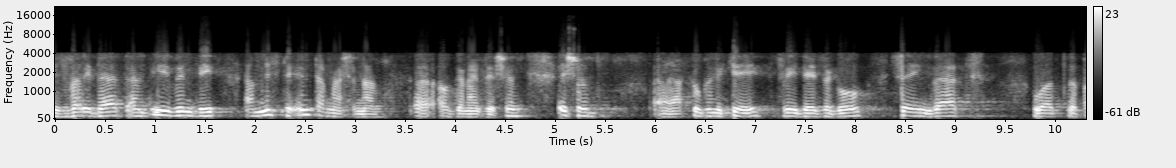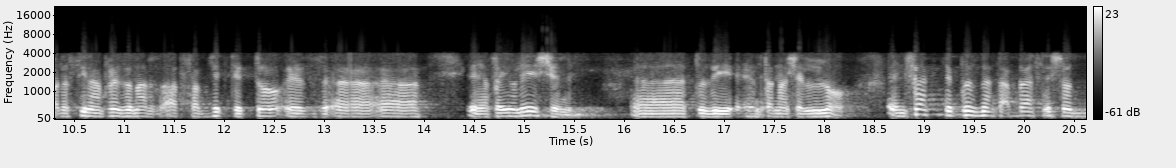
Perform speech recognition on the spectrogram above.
is very bad and even the Amnesty International uh, organization issued a communique three days ago saying that what the Palestinian prisoners are subjected to is uh, uh, a violation uh, to the international law. In fact, the President Abbas issued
